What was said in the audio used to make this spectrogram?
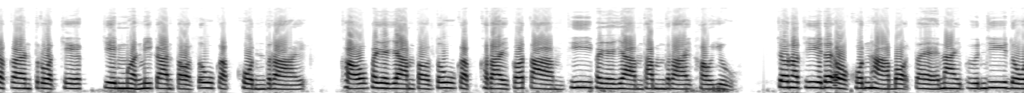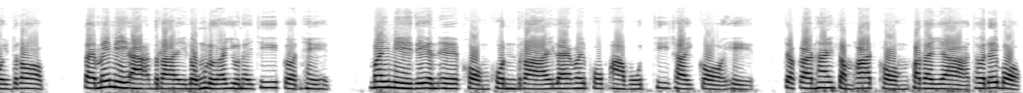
จากการตรวจเช็คจิมเหมือนมีการต่อสู้กับคนร้าย เขาพยายามต่อสู้กับใครก็ตามที่พยายามทำร้ายเขาอยู่ เจ้าหน้าที่ได้ออกค้นหาเบาะแสในพื้นที่โดยรอบ แต่ไม่มีอะไรหลงเหลืออยู่ในที่เกิดเหตุ ไม่มี DNA ของคนร้ายและไม่พบอาวุธที่ใช้ก่อเหตุ จากการให้สัมภาษณ์ของภรรยา เธอได้บอก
